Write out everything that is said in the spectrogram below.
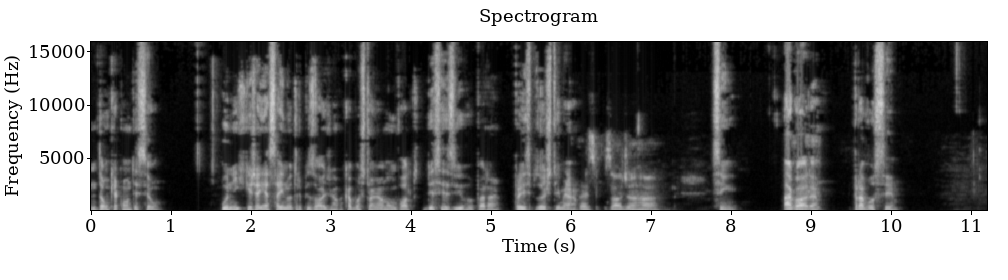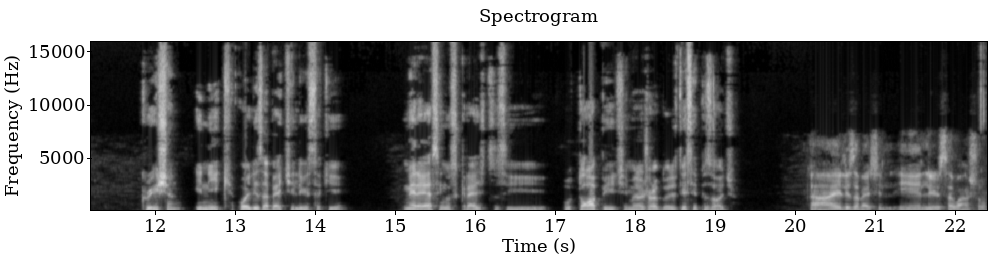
Então o que aconteceu? O Nick, que já ia sair no outro episódio, acabou se tornando um voto decisivo para, para esse episódio terminar. Pra esse episódio, aham. Sim. Agora, pra você. Christian e Nick ou Elizabeth e Lisa que merecem os créditos e o top de melhores jogadores desse episódio Ah, Elizabeth e Lirsa, eu acho.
